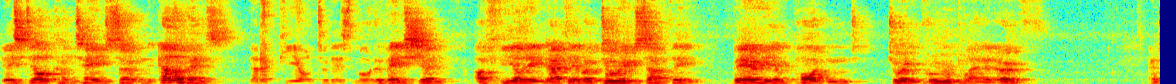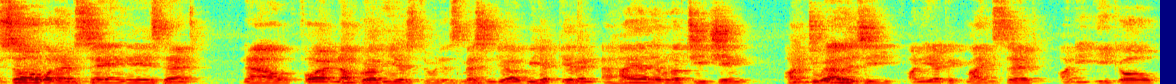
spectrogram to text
they still contained certain elements that appealed to this motivation of feeling that they were doing something very important to improve planet Earth. And so, what I'm saying is that now, for a number of years through this messenger, we have given a higher level of teaching on duality, on the epic mindset, on the ego,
